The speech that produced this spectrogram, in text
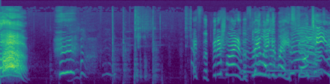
Ah! It's the finish line of the three-legged race. Go team!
